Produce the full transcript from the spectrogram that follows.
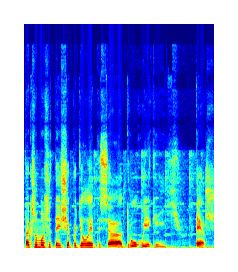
Також можете ще поділитися другу, який теж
